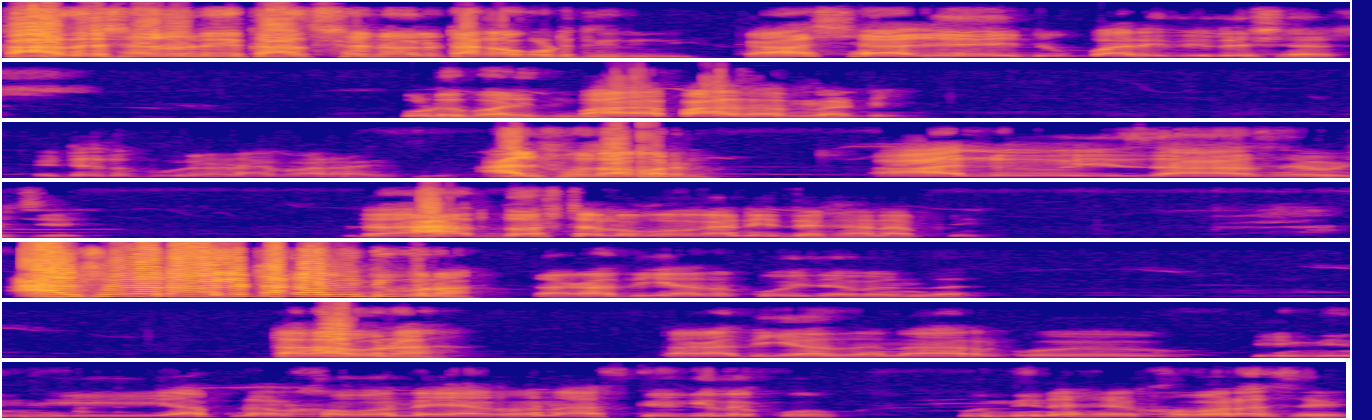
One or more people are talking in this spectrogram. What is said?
কাজের সাজানো কাজ সাজানো হলে টাকা করতে দিবি। কাজ শেষ এইটুক পারি দিলে শেষ। পুরো পারি দিবি। পা- পাঁচ হাত মাটি। এটা তো পুরাটাই পারা হয়েছে। আইল সোজা করেন। আর ওই যা আছে হয়েছে। ওটা আর দশটা লোক গানি দেখান আপনি। আইল সোজা না হলে টাকা আমি দিব না। টাকা দিয়া তো কই যাবেন যা। টাকা হবে না। টাকা দিয়া যান। আর কো- তিন দিন থেকে আপনার খবর নেই এখন আজকে গেলে কো- কোন দিন আসে খবর আছে?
